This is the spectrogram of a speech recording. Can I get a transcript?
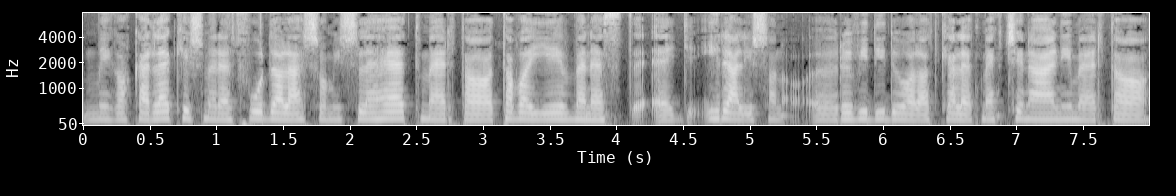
még akár lelkismeret furdalásom is lehet, mert a tavalyi évben ezt egy irreálisan rövid idő alatt kellett megcsinálni, mert a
